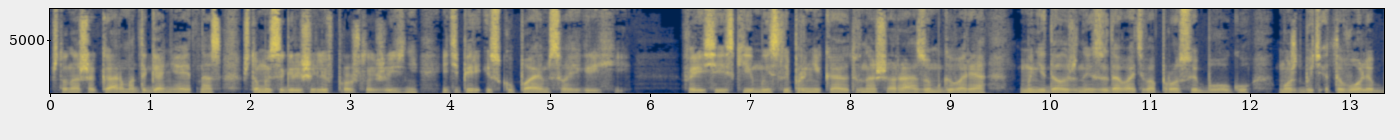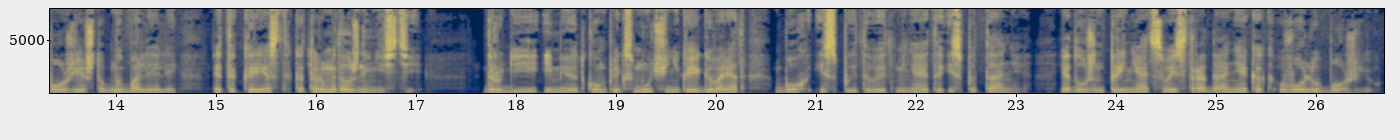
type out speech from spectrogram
что наша карма догоняет нас, что мы согрешили в прошлой жизни и теперь искупаем свои грехи. Фарисейские мысли проникают в наш разум, говоря, мы не должны задавать вопросы Богу, может быть, это воля Божья, чтобы мы болели, это крест, который мы должны нести. Другие имеют комплекс мученика и говорят, Бог испытывает меня, это испытание. Я должен принять свои страдания как волю Божью.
